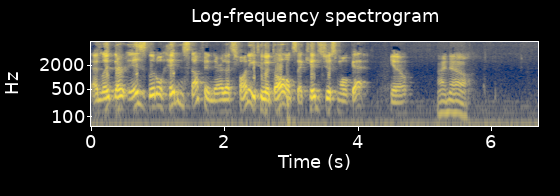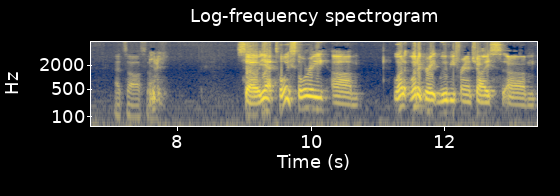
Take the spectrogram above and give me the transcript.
there is little hidden stuff in there that's funny to adults that kids just won't get. You know. I know. That's awesome. So yeah, Toy Story. Um, what what a great movie franchise. Um,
